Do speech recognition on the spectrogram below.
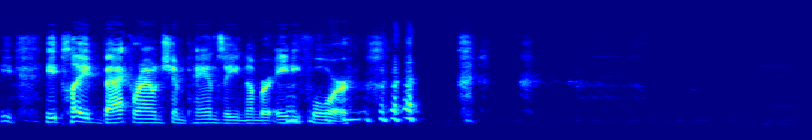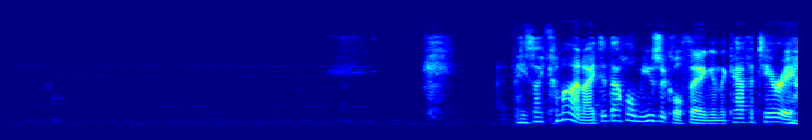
He, he played background chimpanzee number 84. He's like, come on, I did that whole musical thing in the cafeteria.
